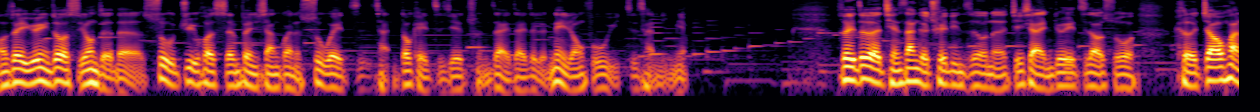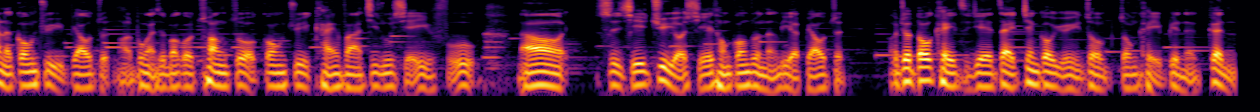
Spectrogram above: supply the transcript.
哦。所以元宇宙使用者的数据或身份相关的数位资产都可以直接存在在这个内容服务与资产里面。所以这个前三个确定之后呢，接下来你就会知道说，可交换的工具与标准啊，不管是包括创作工具开发、技术协议服务，然后使其具有协同工作能力的标准，我就都可以直接在建构元宇宙中可以变得更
